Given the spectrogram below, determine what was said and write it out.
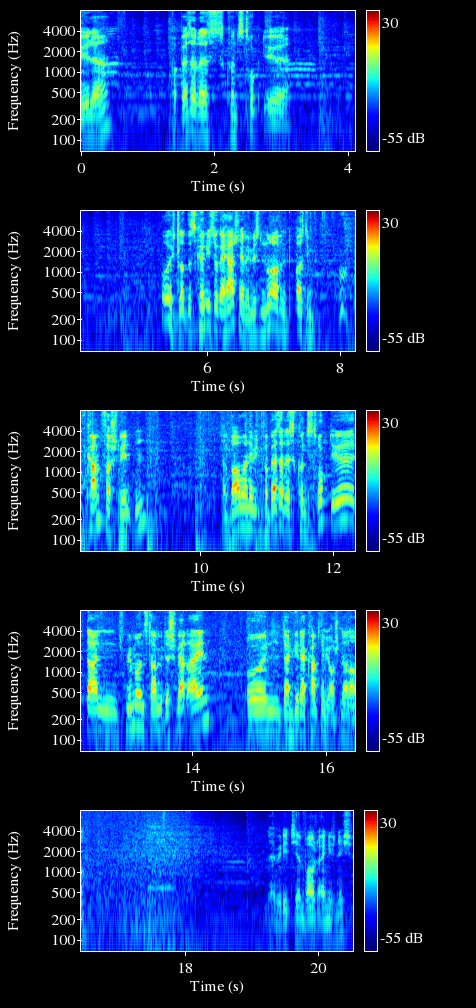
Öle. Verbessertes Konstruktöl. Oh, ich glaube, das könnte ich sogar herstellen. Wir müssen nur den, aus dem Kampf verschwinden. Dann bauen wir nämlich ein verbessertes Konstruktöl. Dann spielen wir uns damit das Schwert ein. Und dann geht der Kampf nämlich auch schneller. Ja, meditieren brauche ich eigentlich nicht.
